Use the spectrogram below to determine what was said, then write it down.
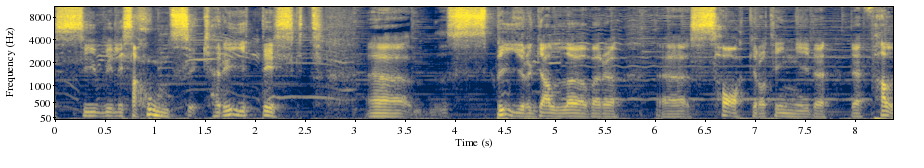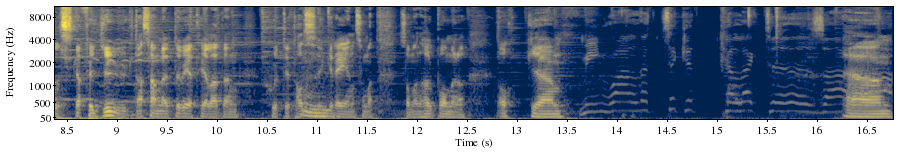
civilisationskritiskt eh, spyr galla över eh, saker och ting i det, det falska förljugna samhället. Du vet hela den 70-talsgrejen som, man, som man höll på med då. Och Eh, eh,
